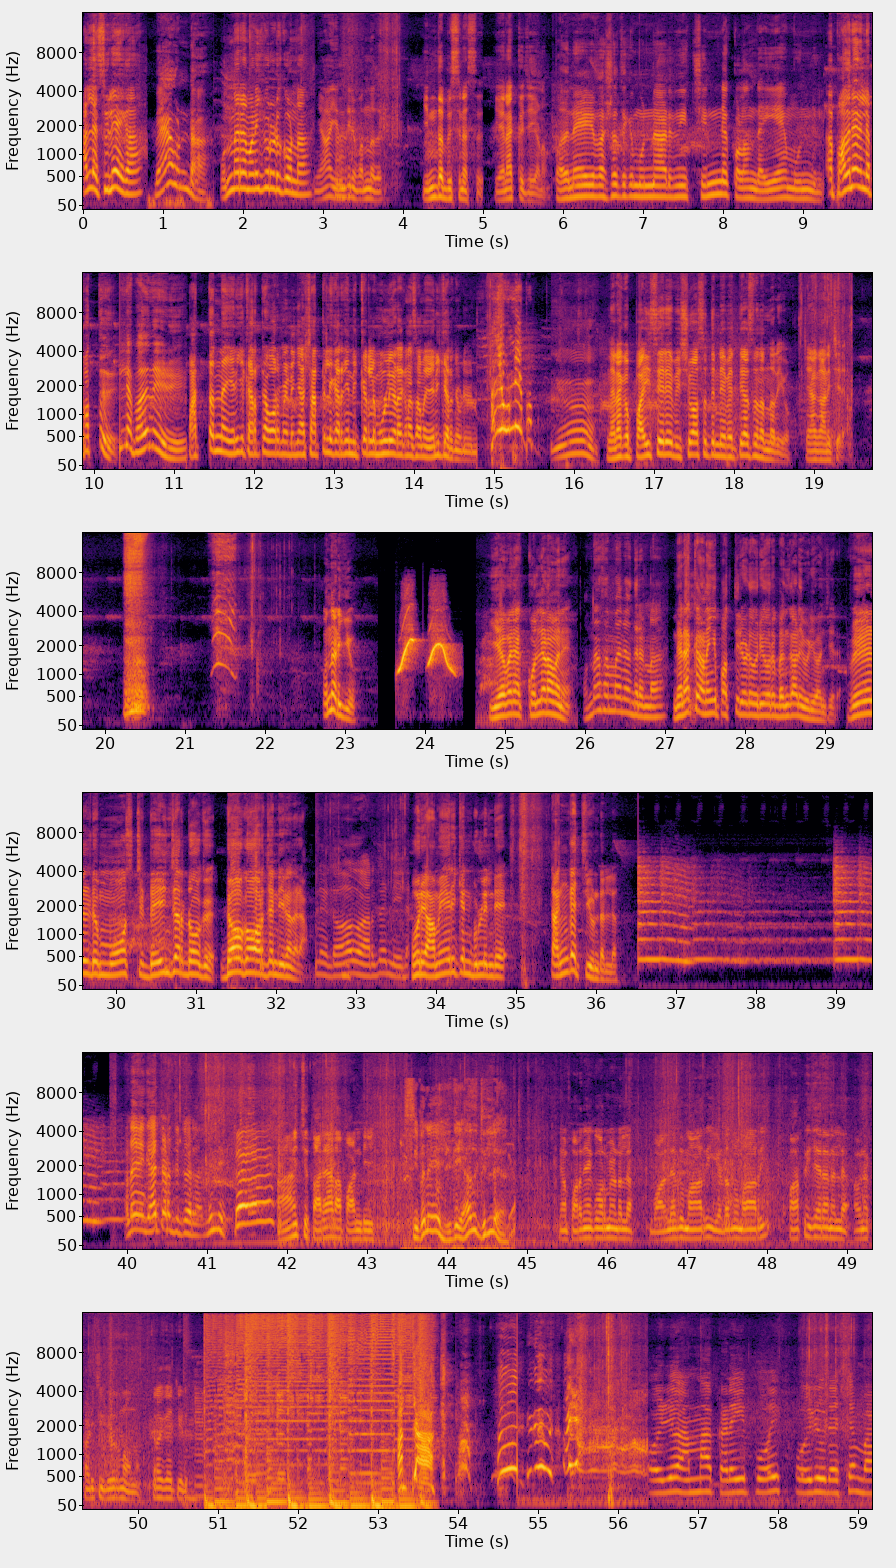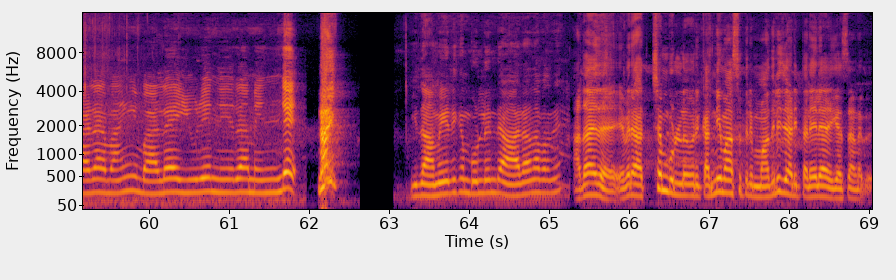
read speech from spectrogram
അല്ല സുലേഖ. വേവുണ്ടാ ഒന്നര മണിക്കൂർ എടുക്കണ്ട ഞാൻ എന്തിനു വന്നത്? ഇന്ത ബിസിനസ് എനക്ക് ചെയ്യണം. പതിനേഴ് വർഷത്തേക്ക് മുന്നാടി നീ ചിന്ന കുളന്ത ഏ മുന്നിൽ. പതിനേഴല്ലേ? പത്ത്? ഇല്ല പതിനേഴ്. പത്തെന്നെ എനിക്ക് കറക്റ്റ് ഓർമ്മയുണ്ട്. ഞാൻ ഷട്ടിൽ കറങ്ങി നിക്കറിൽ മുള്ളി കിടക്കുന്ന സമയം എനിക്ക് അറിഞ്ഞോടി നിനക്ക് പൈസയിലെ വിശ്വാസത്തിന്റെ വ്യത്യാസം എന്തെന്നറിയോ? ഞാൻ കാണിച്ചുതരാം. ഒന്നടിക്കോ. യവനെ കൊല്ലണവനെ. ഒന്നാം സമ്മാനം എന്തരണ്ണ നിനക്കാണെങ്കിൽ പത്ത് രൂപയുടെ ഒരു ഒരു ബംഗാളി വീഡിയോ വാങ്ങിച്ചു തരാം. World most danger dog dogo Argentina തരാം. ഡോഗോ അർജന്റീന ഒരു അമേരിക്കൻ ബുള്ളിന്റെ തങ്കച്ചി ഉണ്ടല്ലോ അണ്ണാ ഞാൻ ഗേറ്റ് അടച്ചിട്ട് വരാം. നില്ല്. കാണിച്ച് തരാടാ പാണ്ടി ഇത് യാത് ജില്ല. ഞാൻ പറഞ്ഞേക്ക് ഓർമ്മയുണ്ടല്ലോ. വലത് മാറി ഇടന്ന് മാറി പാർട്ടി ചേരാനല്ല. അവനെ കടിച്ചു കീറണമെന്ന്. ഇത്ര കയറ്റിയിട് ഒരു അമ്മ കടയിൽ പോയി ഒരു ലക്ഷം വള വാങ്ങി വളയുടെ നിറമെന്ത്? ഇത് അമേരിക്കൻ ബുള്ളിന്റെ ആരാന്നാ പറഞ്ഞേ? അതായത് ഇവരെ അച്ഛൻ പുള്ള് ഒരു കന്നിമാസത്തിൽ മതിൽ ചാടി തലയിലായ കേസാണിത്.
